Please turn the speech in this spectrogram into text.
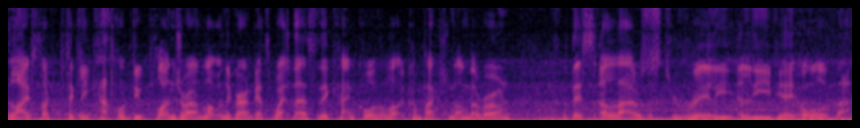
livestock, particularly cattle, do plunge around a lot when the ground gets wet there, so they can cause a lot of compaction on their own. So this allows us to really alleviate all of that.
